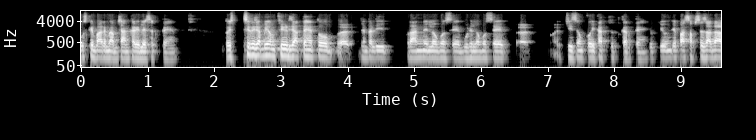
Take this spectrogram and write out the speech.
उसके बारे में आप जानकारी ले सकते हैं। तो इसीलिए जब भी हम फ़ील्ड जाते हैं तो जनरली पुराने लोगों से, बूढ़े लोगों से चीज़ों को एकत्रित करते हैं, क्योंकि उनके पास सबसे ज़्यादा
